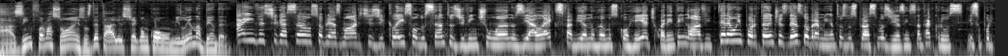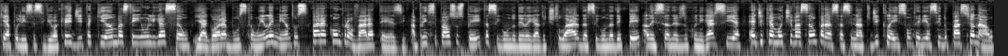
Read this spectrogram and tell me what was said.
As informações, os detalhes chegam com Milena Bender. A investigação sobre as mortes de Cleison dos Santos, de 21 anos, e Alex Fabiano Ramos Correia, de 49, terão importantes desdobramentos nos próximos dias em Santa Cruz. Isso porque a Polícia Civil acredita que ambas tenham ligação e agora buscam elementos para comprovar a tese. A principal suspeita, segundo o delegado titular da segunda DP, Alessandro Zucuni Garcia, é de que a motivação para o assassinato de Cleison teria sido passional,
